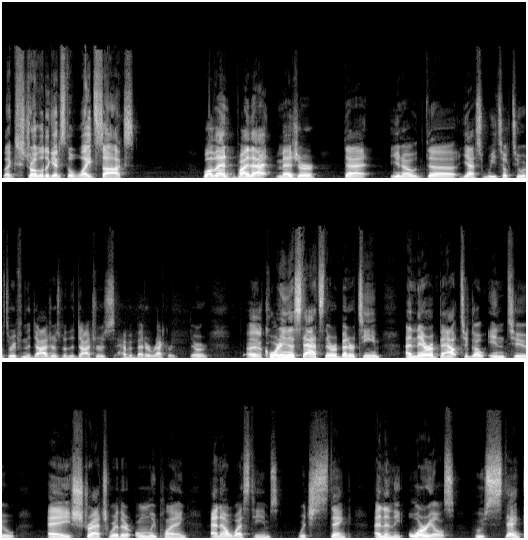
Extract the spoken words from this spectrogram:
like struggled against the White Sox. Well, then by that measure, that you know the yes, we took two of three from the Dodgers, but the Dodgers have a better record. They're according to the stats, they're a better team, and they're about to go into a stretch where they're only playing NL West teams, which stink, and then the Orioles, who stink.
